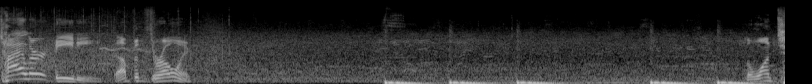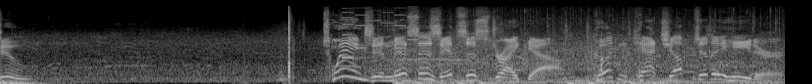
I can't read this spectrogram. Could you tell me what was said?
Tyler Beede up and throwing. The 1-2. Swings and misses. It's a strikeout. Couldn't catch up to the heater.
